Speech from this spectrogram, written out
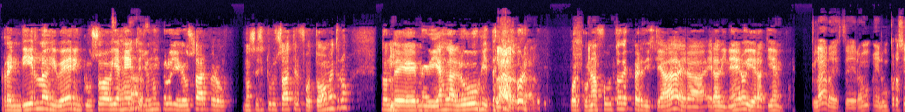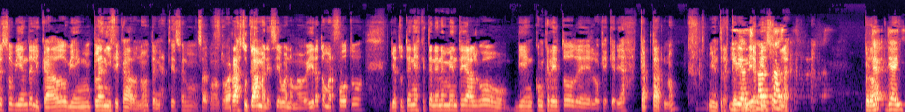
rendirlas y ver, incluso había gente, yo nunca lo llegué a usar, pero no sé si tú usaste el fotómetro, donde medías la luz y tal, porque, porque, una foto desperdiciada era, era dinero y era tiempo. Claro, este, era, un, un proceso bien delicado, bien planificado, ¿no? Tenías que ser, o sea, cuando tú agarras tu cámara y decías, bueno, me voy a ir a tomar fotos, ya tú tenías que tener en mente algo bien concreto de lo que querías captar, ¿no? Mientras que hoy en día pienso De, ahí,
